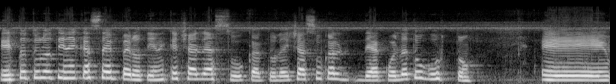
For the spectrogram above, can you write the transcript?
Esto tú lo tienes que hacer, pero tienes que echarle azúcar. Tú le echas azúcar de acuerdo a tu gusto. Eh,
